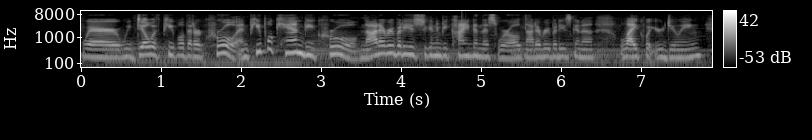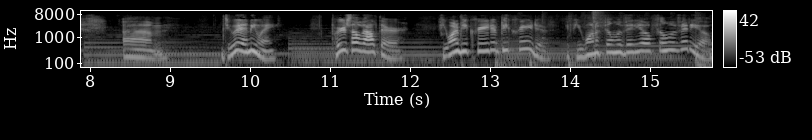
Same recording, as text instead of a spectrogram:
where we deal with people that are cruel. And people can be cruel. Not everybody is going to be kind in this world. Not everybody's going to like what you're doing. Um, do it anyway. Put yourself out there. If you want to be creative be creative. If you want to film a video film a video.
